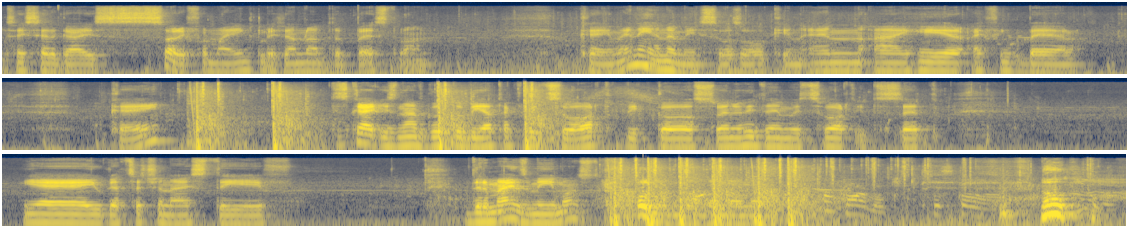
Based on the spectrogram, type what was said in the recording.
As I said guys, sorry for my English, I'm not the best one. Okay, many enemies was walking and I hear, I think bear. Okay. This guy is not good to be attacked with sword because when you hit him with sword it said Yeah, you got such a nice thief. It reminds me monster Oh no no no no no Full damage sustained. No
